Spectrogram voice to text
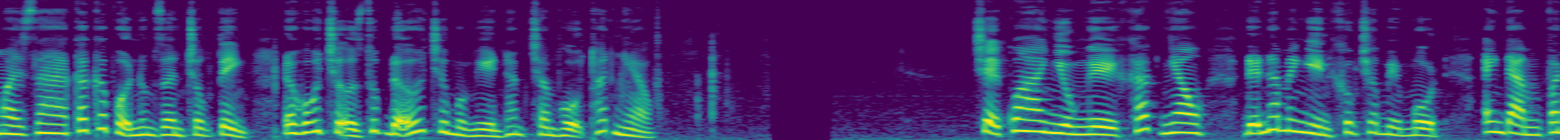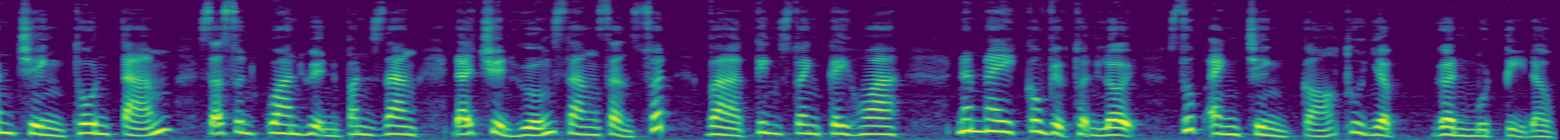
Ngoài ra, các cấp hội nông dân trong tỉnh đã hỗ trợ giúp đỡ cho 1.500 hộ thoát nghèo. Trải qua nhiều nghề khác nhau, đến năm 2011, anh Đàm Văn Trình, thôn 8, xã Xuân Quan, huyện Văn Giang đã chuyển hướng sang sản xuất và kinh doanh cây hoa. Năm nay, công việc thuận lợi giúp anh Trình có thu nhập gần 1 tỷ đồng.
